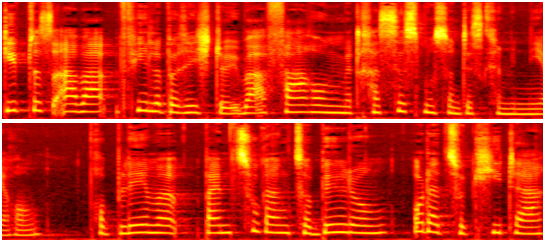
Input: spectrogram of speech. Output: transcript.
gibt es aber viele Berichte über Erfahrungen mit Rassismus und Diskriminierung. Probleme beim Zugang zur Bildung oder zur Kita,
